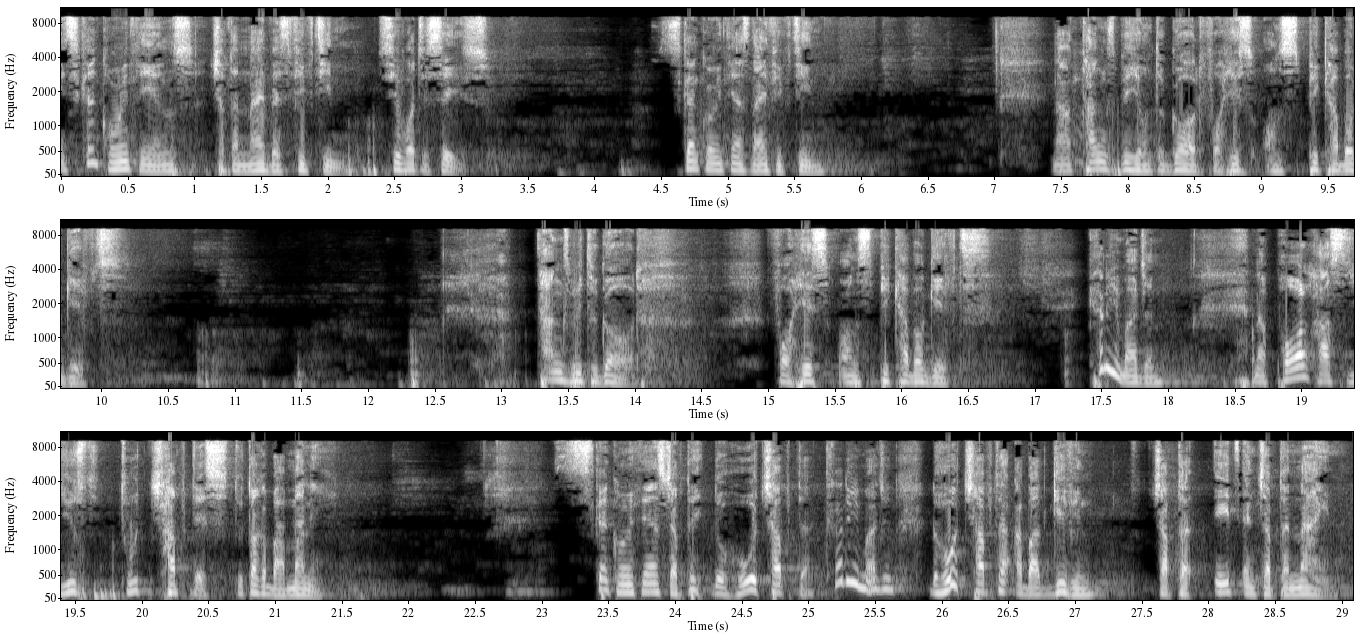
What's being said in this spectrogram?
in 2 Corinthians chapter 9 verse 15, see what it says. 2 Corinthians 9:15. Now thanks be unto God for his unspeakable gifts. Thanks be to God for his unspeakable gifts. Can you imagine? Now, Paul has used two chapters to talk about money. Second Corinthians chapter, the whole chapter. Can you imagine? The whole chapter about giving, chapter 8 and chapter 9.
